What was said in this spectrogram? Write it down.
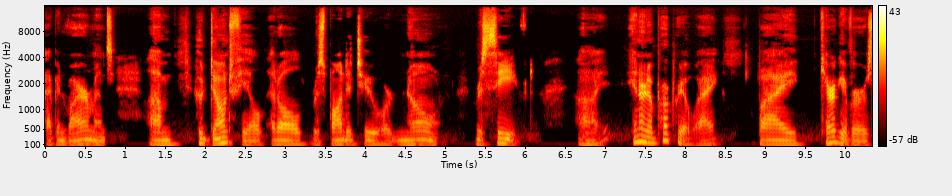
type environments um, who don't feel at all responded to or known, received uh, in an appropriate way by caregivers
